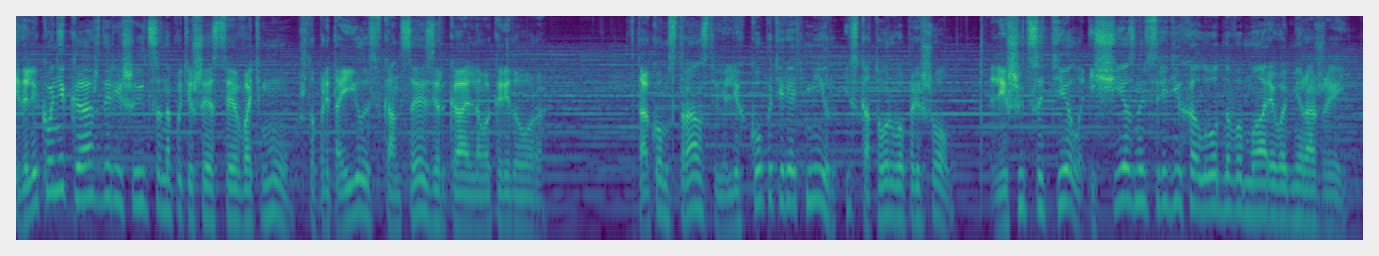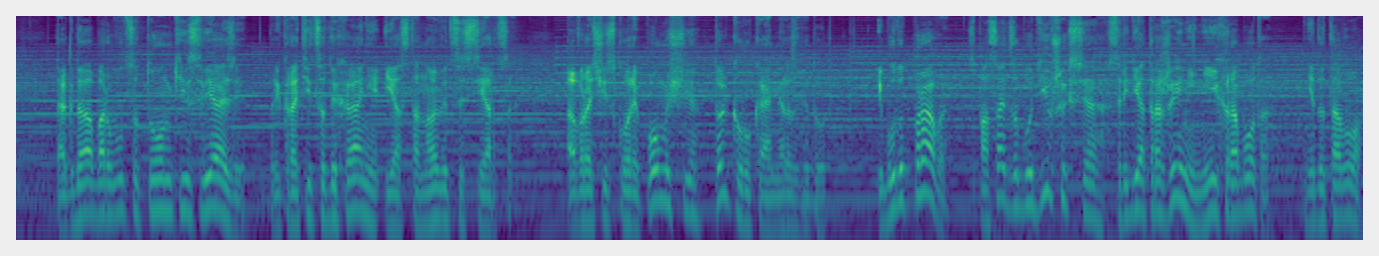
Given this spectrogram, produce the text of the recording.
и далеко не каждый решится на путешествие во тьму, что притаилось в конце зеркального коридора. В таком странстве легко потерять мир, из которого пришел, лишиться тела, исчезнуть среди холодного марева миражей. Тогда оборвутся тонкие связи, прекратится дыхание и остановится сердце. А врачи скорой помощи только руками разведут. И будут правы, спасать заблудившихся среди отражений не их работа, не до того.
